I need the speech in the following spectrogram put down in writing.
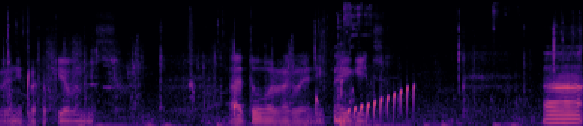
grzejnik trochę w kijowym miejscu. Ale tu można grzejnik, no i git. A,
